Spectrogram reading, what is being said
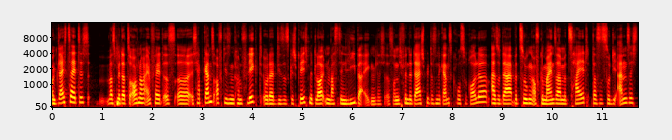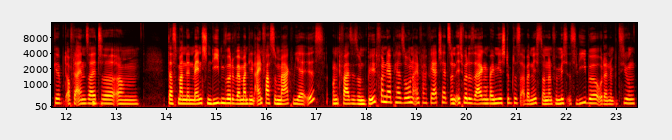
Und gleichzeitig, was mir dazu auch noch einfällt, ist, äh, ich habe ganz oft diesen Konflikt oder dieses Gespräch mit Leuten, was denn Liebe eigentlich ist. Und ich finde, da spielt das eine ganz große Rolle. Also da bezogen auf gemeinsame Zeit, dass es so die Ansicht gibt, auf der einen Seite, ähm, dass man den Menschen lieben würde, wenn man den einfach so mag, wie er ist und quasi so ein Bild von der Person einfach wertschätzt. Und ich würde sagen, bei mir stimmt das aber nicht, sondern für mich ist Liebe oder eine Beziehung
